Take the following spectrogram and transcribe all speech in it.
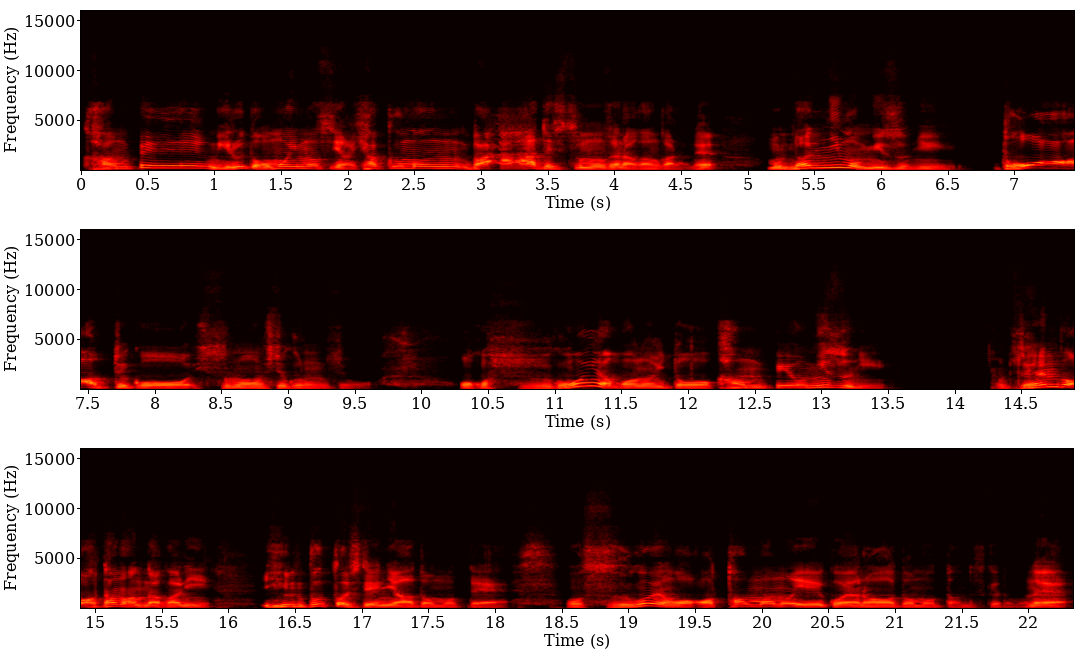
カンペ見ると思いますやん。100問バーって質問せなあかんからね。もう何にも見ずに、ドワーってこう質問してくるんですよ。お、こすごいな、この人。カンペを見ずに、全部頭の中にインプットしてんやと思って、もうすごいなんか頭のええ子やなと思ったんですけどもね。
